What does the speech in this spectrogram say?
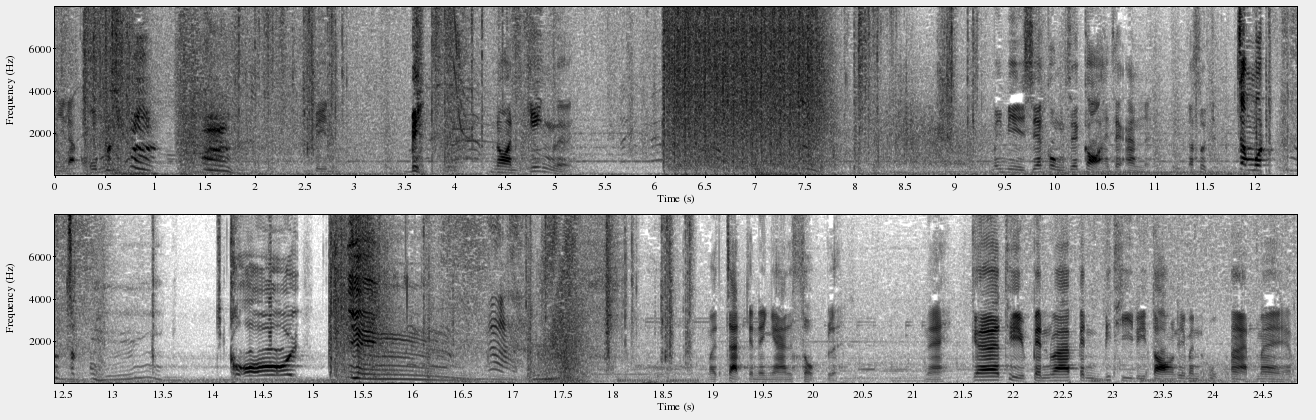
นี่แหละคุ้มบิน บิน นอนกิ้งเลย ไม่มีเสียกงเสียเกาะให้สักอันเลยกระสุนจะหมดจะอื้อหือขอยิง มาจัดกันในงานศพเลย นะ ก็ถือเป็นว่าเป็นพิธีรีตองที่มันอุกอาจมากครับ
